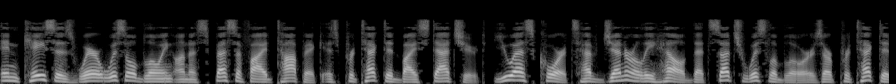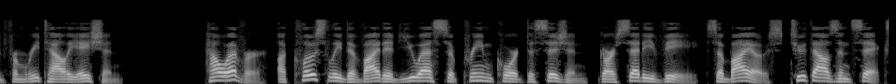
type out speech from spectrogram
In cases where whistleblowing on a specified topic is protected by statute, U.S. courts have generally held that such whistleblowers are protected from retaliation, However, a closely divided U.S. Supreme Court decision, Garcetti v. Ceballos 2006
